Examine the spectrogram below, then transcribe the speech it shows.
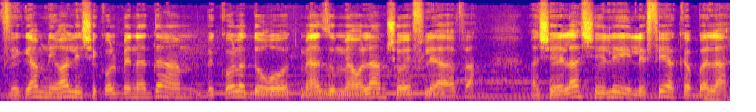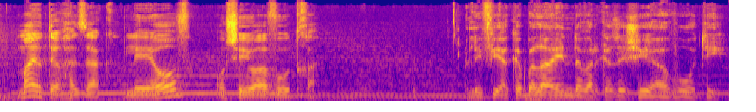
וגם נראה לי שכל בן אדם, בכל הדורות, מאז ומעולם, שואף לאהבה. השאלה שלי, לפי הקבלה, מה יותר חזק, לאהוב או שיאהבו אותך? לפי הקבלה אין דבר כזה שיאהבו אותי.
